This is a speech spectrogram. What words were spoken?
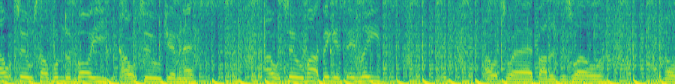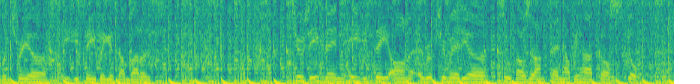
Out to South London Boy. Out to Jamie Ness. Out to Mark Biggest in Leeds. Out to uh, Badders as well. Northern Trio. Easy C, Biggest and Badders. Tuesday evening, Easy C on Eruption Radio 2010. Happy hardcore stuff.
